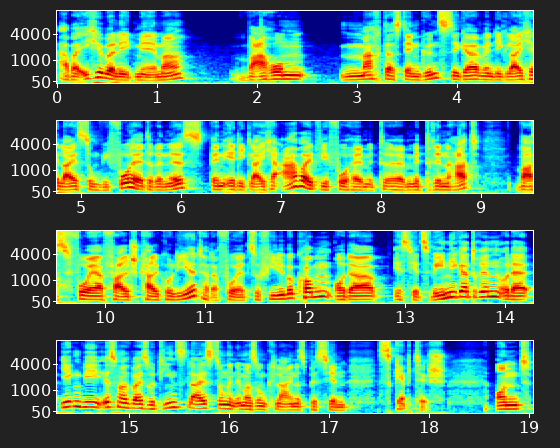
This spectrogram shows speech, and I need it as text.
Aber ich überlege mir immer, warum macht das denn günstiger, wenn die gleiche Leistung wie vorher drin ist, wenn er die gleiche Arbeit wie vorher mit, äh, mit drin hat? Was vorher falsch kalkuliert? Hat er vorher zu viel bekommen oder ist jetzt weniger drin? Oder irgendwie ist man bei so Dienstleistungen immer so ein kleines bisschen skeptisch. Und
